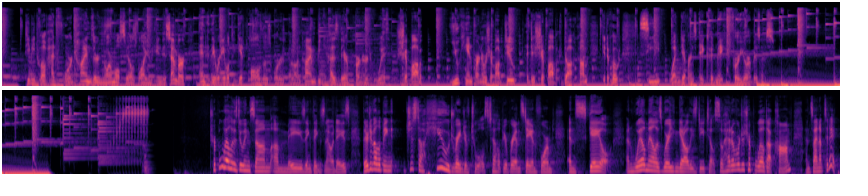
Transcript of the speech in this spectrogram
TB12 had four times their normal sales volume in December, and they were able to get all of those orders out on time because they're partnered with ShipBob you can partner with ShipBob too. Head to shipbob.com, get a quote, see what difference it could make for your business. Triple Whale is doing some amazing things nowadays. They're developing just a huge range of tools to help your brand stay informed and scale. And Whale Mail is where you can get all these details. So head over to triplewhale.com and sign up today.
